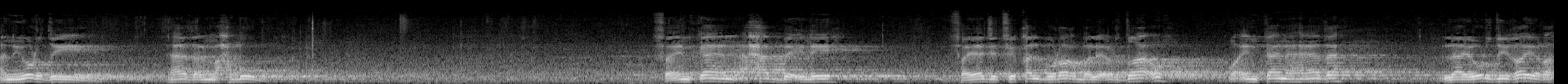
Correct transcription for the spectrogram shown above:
أن يرضي هذا المحبوب. فإن كان أحب إليه فيجد في قلبه رغبة لإرضائه وإن كان هذا لا يرضي غيره.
